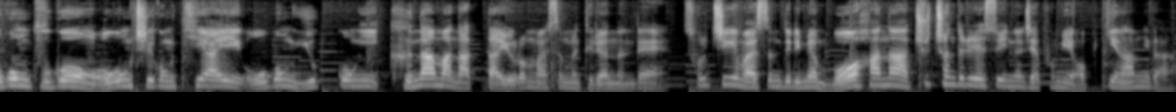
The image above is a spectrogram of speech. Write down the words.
5090, 5070 Ti, 5060이 그나마 낫다 이런 말씀을 드렸는데 솔직히 말씀드리면 뭐 하나 추천드릴 수 있는 제품이 없긴 합니다.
